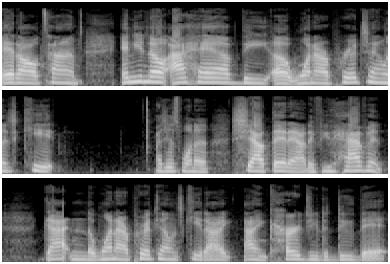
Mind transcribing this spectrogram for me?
at all times. And you know i have the uh one hour prayer challenge kit. I just want to shout that out. If you haven't gotten the one hour prayer challenge kit i i encourage you to do that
